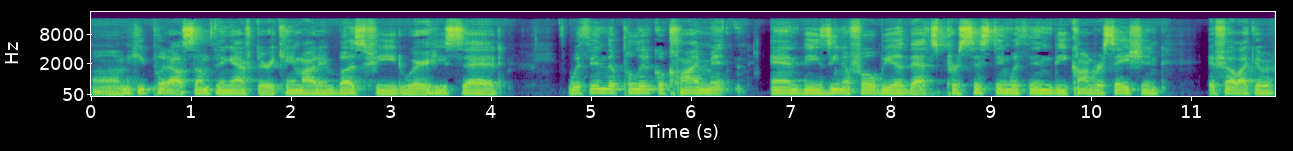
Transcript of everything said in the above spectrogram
um, he put out something after it came out in BuzzFeed where he said, within the political climate and the xenophobia that's persisting within the conversation, it felt like a,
